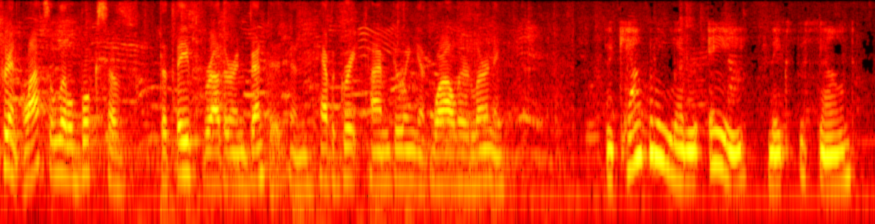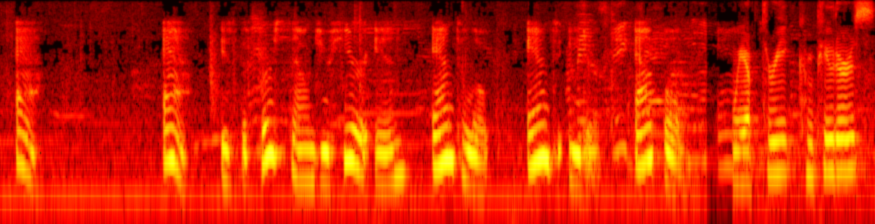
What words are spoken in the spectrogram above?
print lots of little books of that they've rather invented and have a great time doing it while they're learning. The capital letter A makes the sound A. A is the first sound you hear in antelope, anteater, apple. We have three computers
